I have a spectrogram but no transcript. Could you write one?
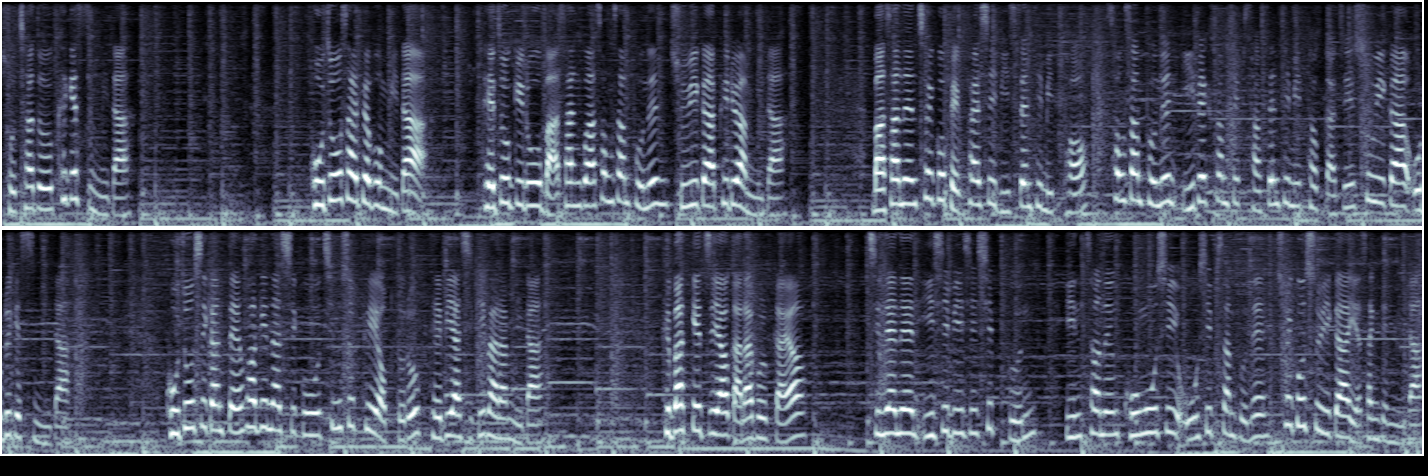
조차도 크겠습니다. 고조 살펴봅니다. 대조기로 마산과 성산포는 주의가 필요합니다. 마산은 최고 182cm, 성산포는 234cm까지 수위가 오르겠습니다. 고조 시간대 확인하시고 침수 피해 없도록 대비하시기 바랍니다. 그 밖의 지역 알아볼까요? 진해는 22시 10분, 인천은 05시 53분에 최고 수위가 예상됩니다.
